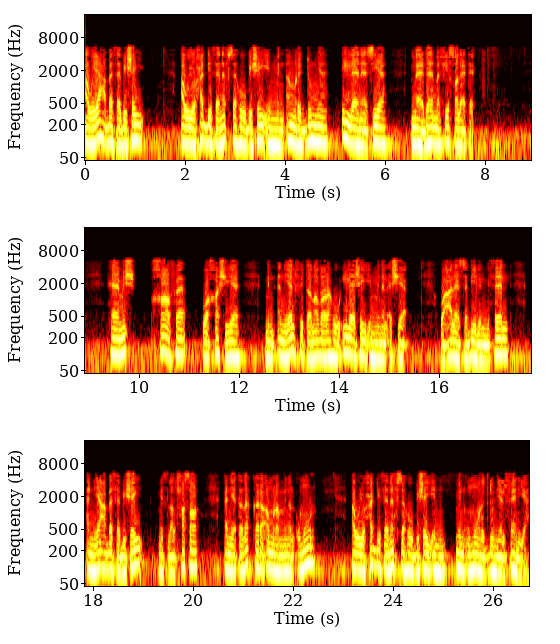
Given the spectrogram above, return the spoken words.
أو يعبث بشيء أو يحدث نفسه بشيء من أمر الدنيا إلا ناسيا ما دام في صلاته. هامش خاف وخشي من أن يلفت نظره إلى شيء من الأشياء. وعلى سبيل المثال أن يعبث بشيء مثل الحصى أن يتذكر أمرا من الأمور أو يحدث نفسه بشيء من أمور الدنيا الفانية.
